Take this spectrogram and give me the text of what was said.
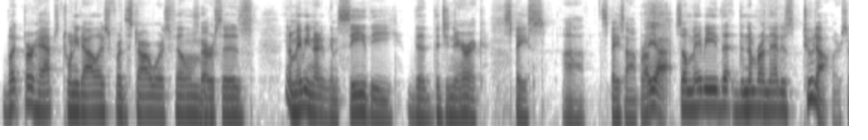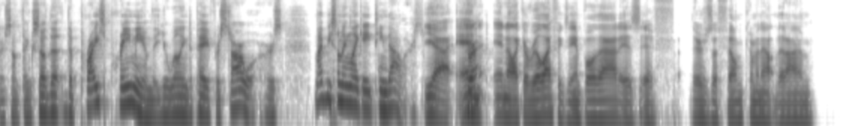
But perhaps twenty dollars for the Star Wars film Sure. versus you know maybe you're not even going to see the the the generic space. Uh, space opera Yeah. so maybe the, the number on that is two dollars or something so the the price premium that you're willing to pay for star wars might be something like eighteen dollars Yeah, and Correct? and uh, like a real life example of that is if there's a film coming out that I'm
